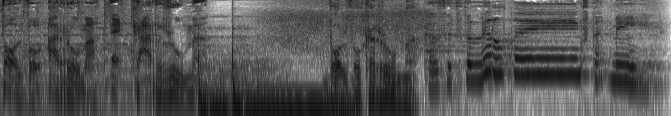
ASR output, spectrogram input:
Volvo a Roma è Car Room. Volvo Car Room. Cause it's the little things that mean.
